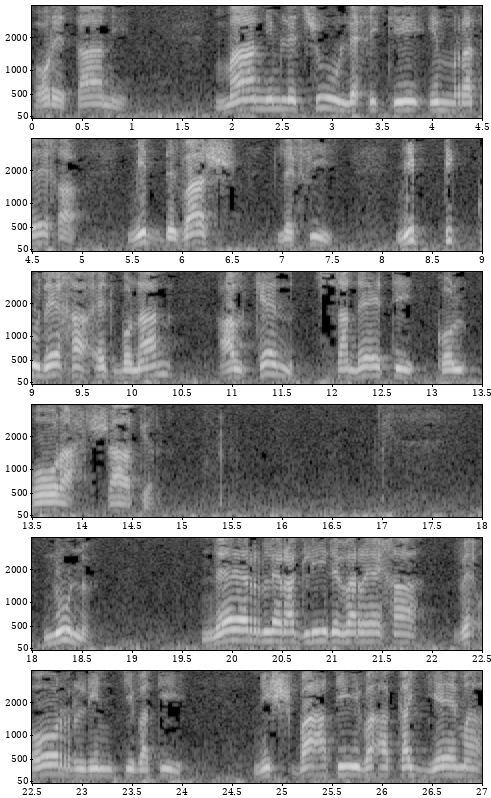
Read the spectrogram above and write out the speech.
הורתני. מה נמלצו לחיקי אמרתך, מדבש לפי. מפיקודיך את בונן, על כן שנאתי כל אורח שקר. נון, נר לרגלי דבריך, ואור לנתיבתי. נשבעתי ואקיימה,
